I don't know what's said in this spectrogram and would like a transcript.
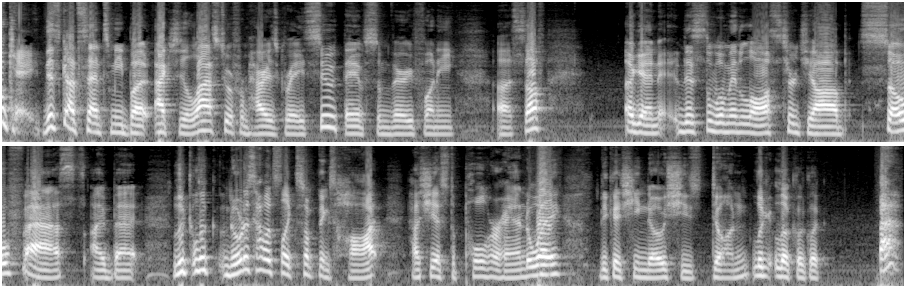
Okay, this got sent to me, but actually the last two are from Harry's Gray Suit. They have some very funny uh, stuff. Again, this woman lost her job so fast, I bet. Look, look, notice how it's like something's hot, how she has to pull her hand away because she knows she's done. Look, look, look, look. Ah,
